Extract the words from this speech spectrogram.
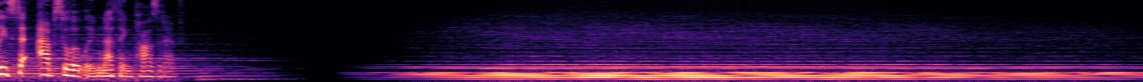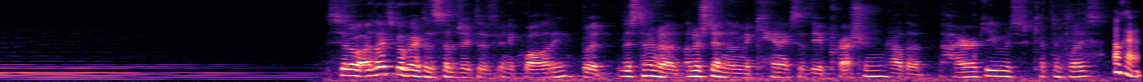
leads to absolutely nothing positive. So I'd like to go back to the subject of inequality, but this time to understand the mechanics of the oppression, how the hierarchy was kept in place. Okay,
